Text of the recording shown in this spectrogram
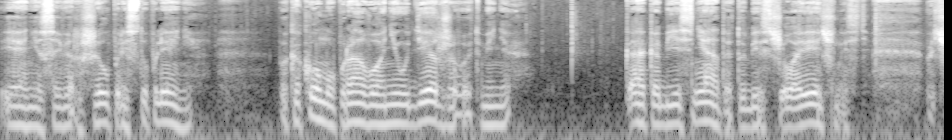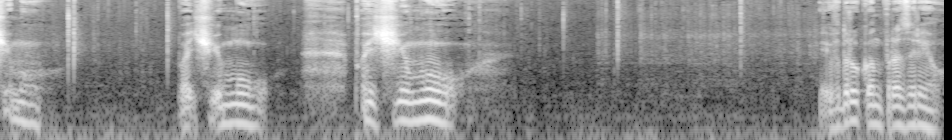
Я не совершил преступления. По какому праву они удерживают меня? Как объяснят эту бесчеловечность? Почему? Почему? Почему? И вдруг он прозрел.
